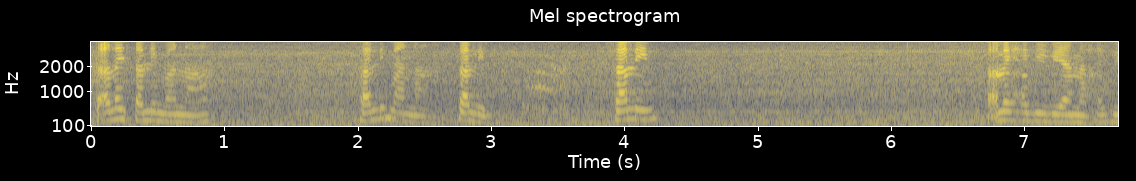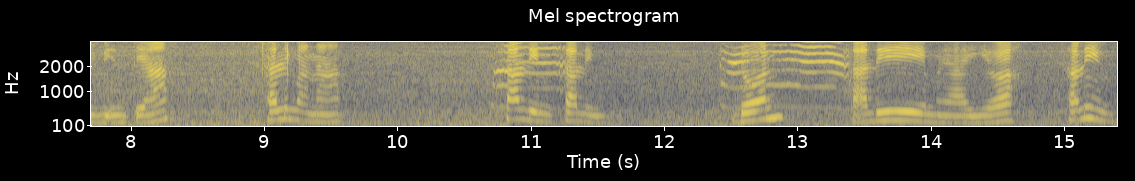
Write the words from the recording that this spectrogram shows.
Tarik, salim mana? Salim mana? Salim. Salim. Habibi anak Habibi ya. Salim mana? Salim, Salim. Don, Salim. Ya, ayo. Salim.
